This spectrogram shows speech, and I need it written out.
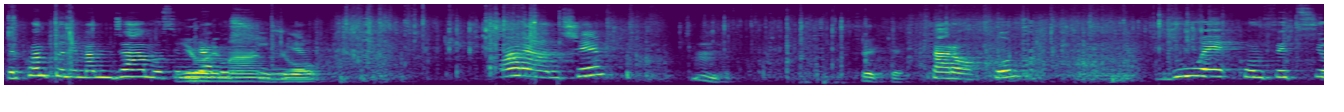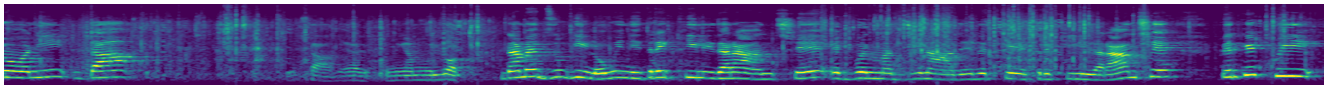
Per quanto ne mangiamo sembriamo scimmie. Arance. Mm. Secche. Tarocco. Due confezioni da eh, da mezzo chilo, quindi 3 kg d'arance e voi immaginate perché 3 kg d'arance? Perché qui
